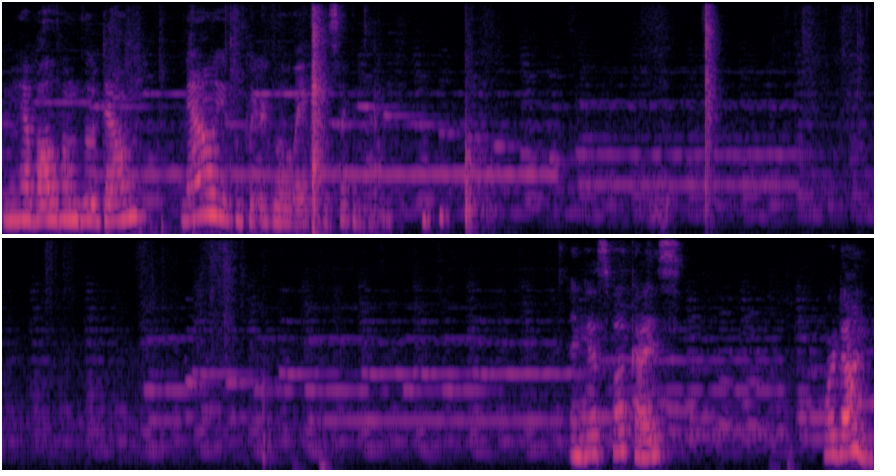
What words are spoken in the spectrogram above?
And you have all of them glued down. Now you can put your glue away for the second time. Guess what, guys? We're done.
